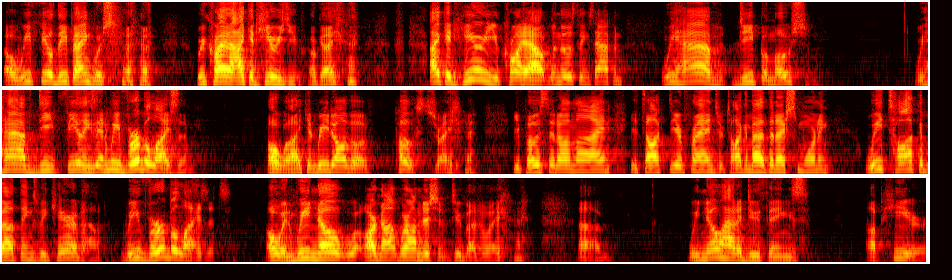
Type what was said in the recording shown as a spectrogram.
Oh, we feel deep anguish. we cry out, I could hear you, okay? I could hear you cry out when those things happen. We have deep emotion. We have deep feelings, and we verbalize them. Oh, well, I can read all the posts, right? you post it online, you talk to your friends, you're talking about it the next morning. We talk about things we care about. We verbalize it. Oh, and we know are not we're omniscient too, by the way. Uh, we know how to do things up here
